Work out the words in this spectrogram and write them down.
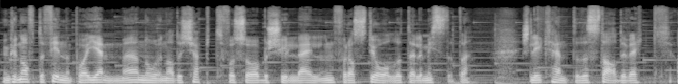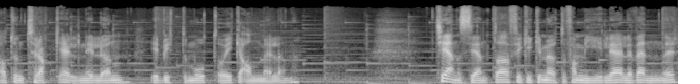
Hun kunne ofte finne på å gjemme noe hun hadde kjøpt, for så å beskylde Ellen for å ha stjålet eller mistet det. Slik hendte det stadig vekk at hun trakk Ellen i lønn i bytte mot å ikke anmelde henne. Tjenestejenta fikk ikke møte familie eller venner,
